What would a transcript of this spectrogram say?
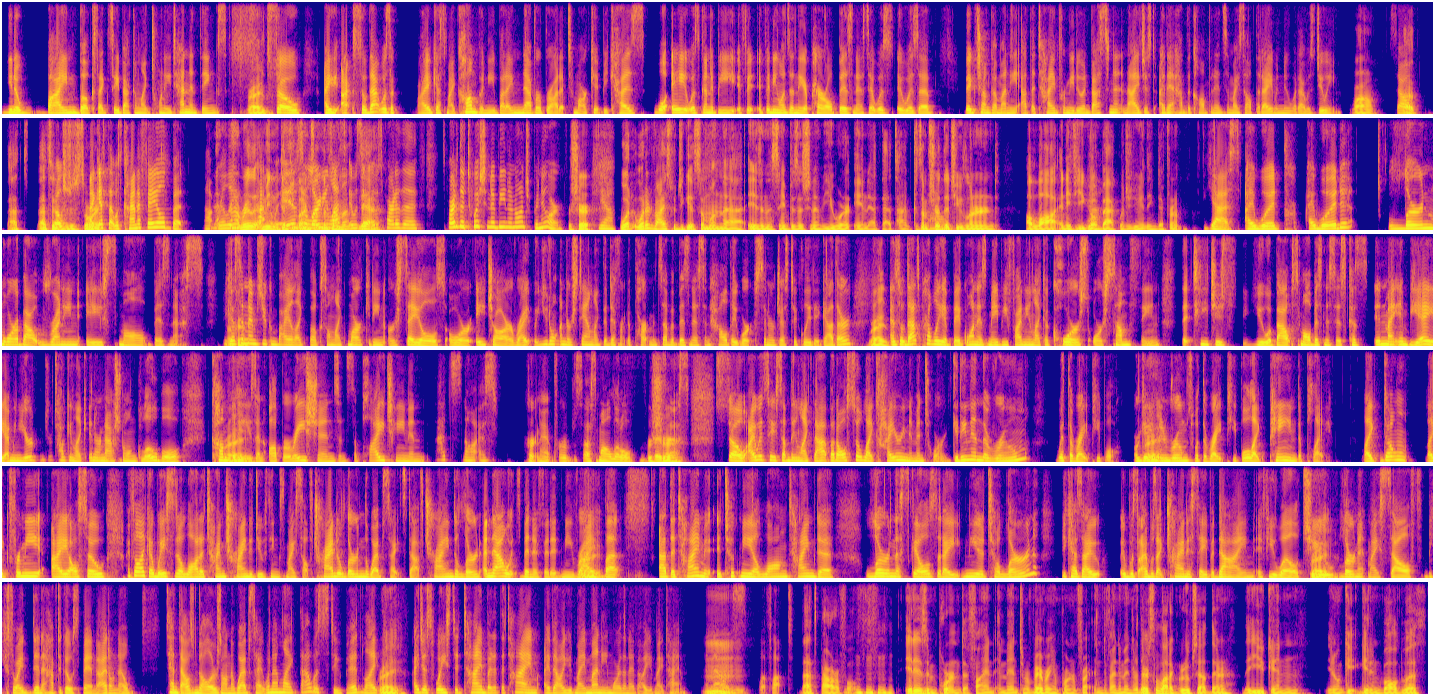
you know, buying books like say back in like 2010 and things. right So I, I so that was a I guess my company, but I never brought it to market because well, a it was going to be if it, if anyone's in the apparel business, it was it was a big chunk of money at the time for me to invest in it, and I just I didn't have the confidence in myself that I even knew what I was doing. wow So that, that's that's an so interesting story I guess that was kind of failed, but not really. not really. I mean, It did you learn a learning something from lesson. it? It was Yeah. it was part of the it's part of the tuition of being an entrepreneur. for sure Yeah. what what advice would you give someone that is in the same position of you were in at that time because i'm sure Oh. that you learned a lot and if you go back would you do anything different Yes, I would. I would learn more about running a small business because Okay. sometimes you can buy like books on like marketing or sales or HR, right? But you don't understand like the different departments of a business and how they work synergistically together. right And so that's probably a big one is maybe finding like a course or something that teaches you about small businesses. Cause in my MBA, I mean, you're you're talking like international and global companies and operations and supply chain, and that's not as pertinent for a small little For sure. business. So I would say something like that, but also like hiring a mentor, getting in the room with the right people or getting Right. in rooms with the right people, like paying to play. Like don't like for me, I also I feel like I wasted a lot of time trying to do things myself, trying to learn the website stuff, trying to learn, and now it's benefited me, right? Right. But at the time, it, it took me a long time to learn the skills that I needed to learn because I it was I was like trying to save a dime, if you will, to Right. learn it myself because so I didn't have to go spend I don't know ten thousand dollars on a website when I'm like that was stupid, like right I just wasted time. But at the time, I valued my money more than I valued my time, and now Mm. it's flip flopped. that's powerful it is important to find a mentor very very important to find a mentor there's a lot of groups out there that you can you know get get involved with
